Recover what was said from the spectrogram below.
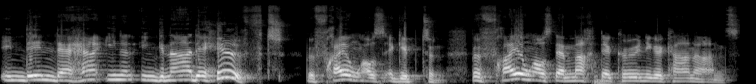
in denen der Herr ihnen in Gnade hilft. Befreiung aus Ägypten, Befreiung aus der Macht der Könige Kanaans.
